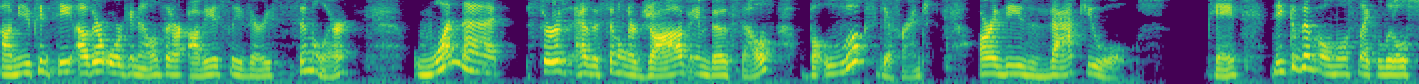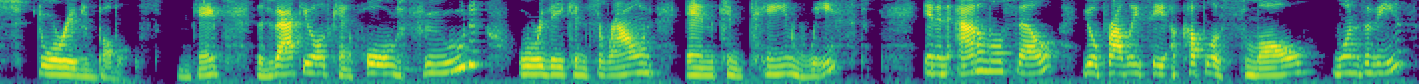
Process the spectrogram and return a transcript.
Um, you can see other organelles that are obviously very similar. One that serves has a similar job in both cells, but looks different are these vacuoles. Okay, think of them almost like little storage bubbles. Okay, those vacuoles can hold food or they can surround and contain waste. In an animal cell, you'll probably see a couple of small ones of these.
